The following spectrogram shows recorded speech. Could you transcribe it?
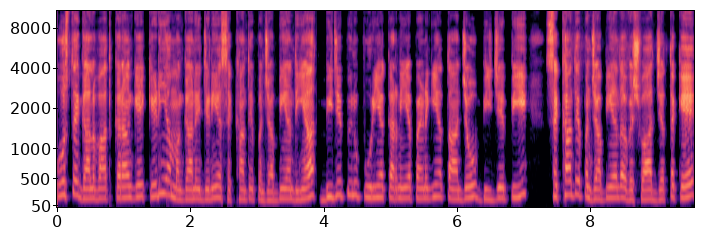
ਉਸ ਤੇ ਗੱਲਬਾਤ ਕਰਾਂਗੇ। ਕਿਹੜੀਆਂ ਮੰਗਾਂ ਨੇ ਜਿਹੜੀਆਂ ਸਿੱਖਾਂ ਤੇ ਪੰਜਾਬੀਆਂ ਦੀਆਂ ਬੀਜੇਪੀ ਨੂੰ ਪੂਰੀਆਂ ਕਰਨੀਆਂ ਪੈਣਗੀਆਂ? ਤਾਂ ਜੋ ਬੀਜੇਪੀ ਸਿੱਖਾਂ ਤੇ ਪੰਜਾਬੀਆਂ ਦਾ ਵਿਸ਼ਵਾਸ ਜਿੱਤ ਕੇ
